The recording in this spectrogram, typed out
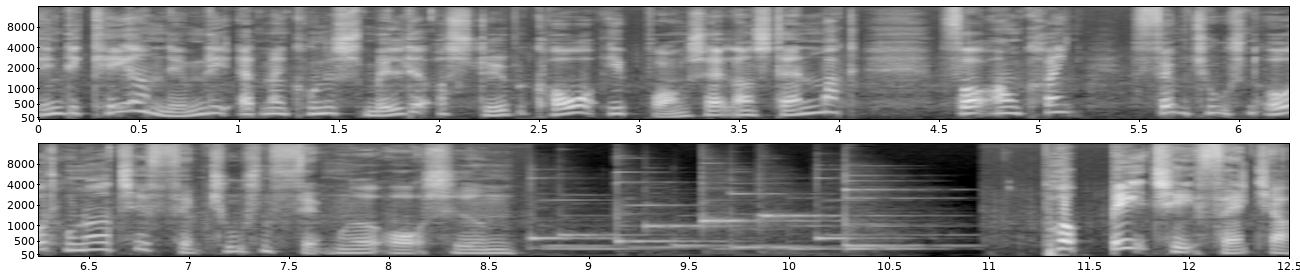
indikerer nemlig, at man kunne smelte og støbe kover i bronzealderens Danmark for omkring 5.800 til 5.500 år siden. På BT fandt jeg,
